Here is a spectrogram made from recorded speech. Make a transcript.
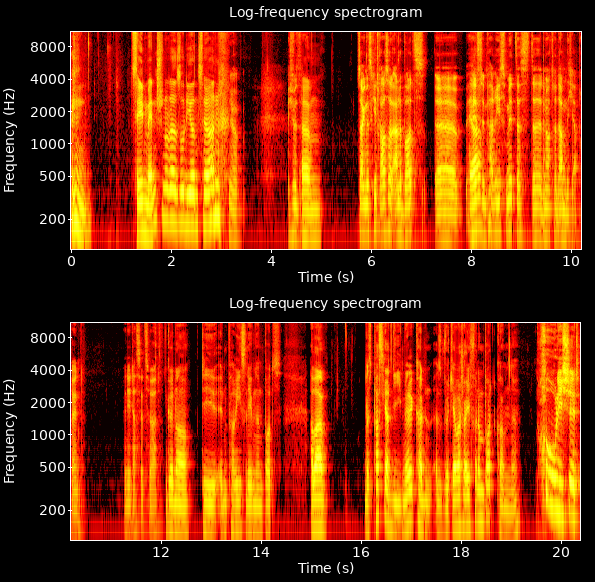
10 Menschen oder so, die uns hören. Ja. Ich würde Ähm, sagen, das geht raus an alle Bots. Äh, helft in Paris mit, dass der Notre Dame nicht abbrennt. Wenn ihr das jetzt hört. genau, die in Paris lebenden Bots. Aber das passt ja, die E-Mail kann, also wird ja wahrscheinlich von einem Bot kommen, ne? Holy shit.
